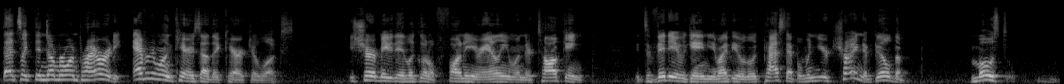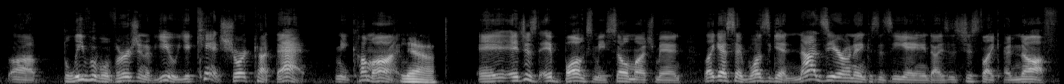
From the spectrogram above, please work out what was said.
That's like the number one priority. Everyone cares how their character looks. Sure, maybe they look a little funny or alien when they're talking. It's a video game. You might be able to look past that. But when you're trying to build the most uh, believable version of you, you can't shortcut that. I mean, come on. Yeah. It, it, just it bugs me so much, man. Like I said, once again, not zeroing in because it's EA and Dice. It's just like enough.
